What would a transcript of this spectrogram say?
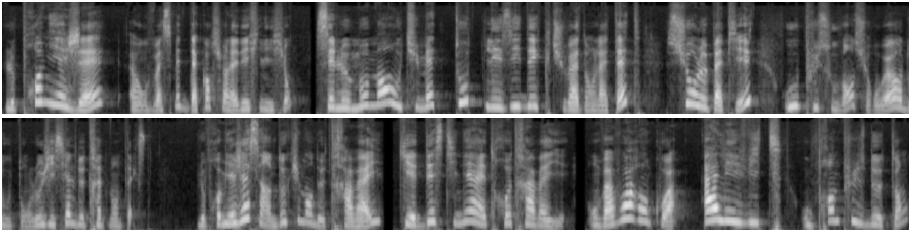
Le premier jet, on va se mettre d'accord sur la définition, c'est le moment où tu mets toutes les idées que tu as dans la tête sur le papier ou plus souvent sur Word ou ton logiciel de traitement de texte. Le premier jet, c'est un document de travail qui est destiné à être retravaillé. On va voir en quoi aller vite ou prendre plus de temps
